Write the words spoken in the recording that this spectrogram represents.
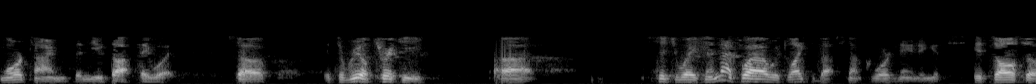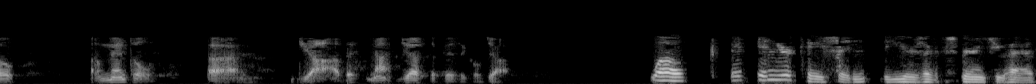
more times than you thought they would. So it's a real tricky, uh, situation. And that's why I always liked about stunt coordinating. It's, it's also a mental, uh, job, not just a physical job. Well, in your case, in the years of experience you have,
